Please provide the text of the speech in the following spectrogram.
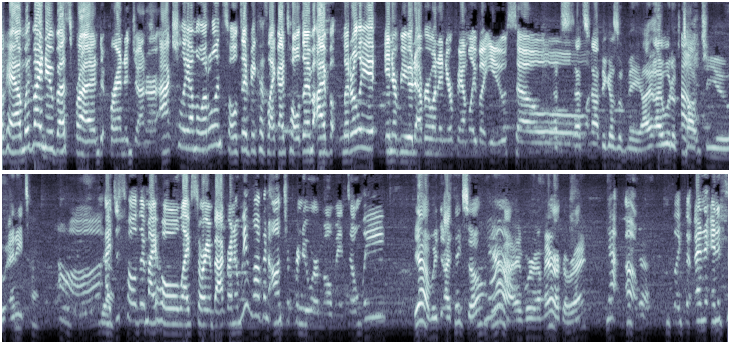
Okay, I'm with my new best friend, Brandon Jenner. Actually, I'm a little insulted because, like I told him, I've literally interviewed everyone in your family but you. So That's that's not because of me. I, I would have Oh. talked to you anytime. Aw, Yeah. I just told him my whole life story and background, and we love an entrepreneur moment, don't we? Yeah, we. I think so. Yeah. Yeah, and we're in America, right? Yeah. Oh, Yeah. it's like the, and and it's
